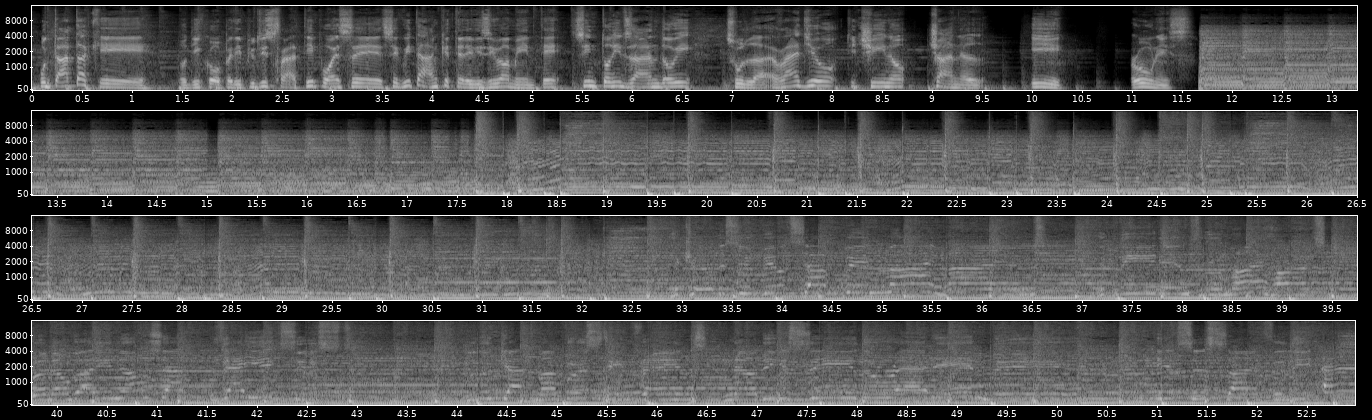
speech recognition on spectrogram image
Puntata che, lo dico per i più distratti, può essere seguita anche televisivamente sintonizzandovi sul Radio Ticino Channel i Runis. for the end.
